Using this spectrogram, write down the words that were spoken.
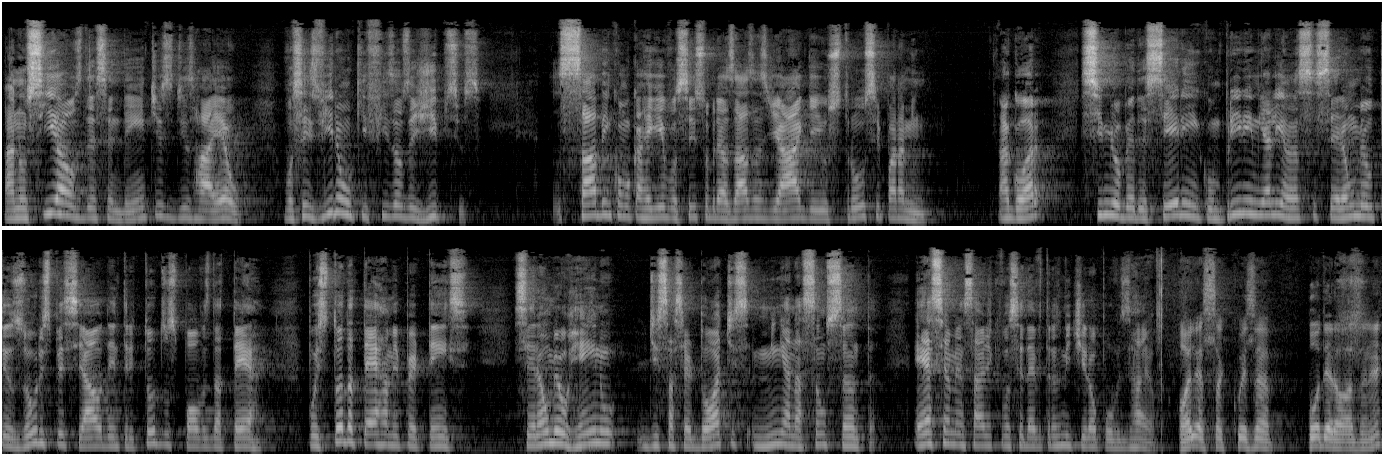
Anuncia aos descendentes de Israel: Vocês viram o que fiz aos egípcios. Sabem como carreguei vocês sobre as asas de águia e os trouxe para mim. Agora, se me obedecerem e cumprirem minha aliança, serão meu tesouro especial dentre todos os povos da terra, pois toda a terra me pertence serão meu reino de sacerdotes, minha nação santa. Essa é a mensagem que você deve transmitir ao povo de Israel. Olha essa coisa poderosa, né?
